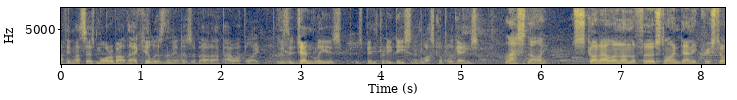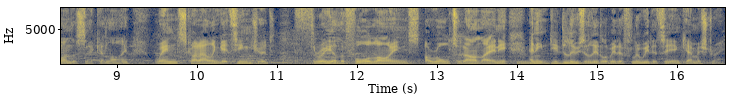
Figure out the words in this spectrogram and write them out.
I think that says more about their killers than it does about our power play because it generally is, has been pretty decent in the last couple of games. Last night, Scott Allen on the first line, Danny Kristo on the second line. When Scott Allen gets injured, three of the four lines are altered, aren't they? And it, Mm. and it did lose a little bit of fluidity and chemistry.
